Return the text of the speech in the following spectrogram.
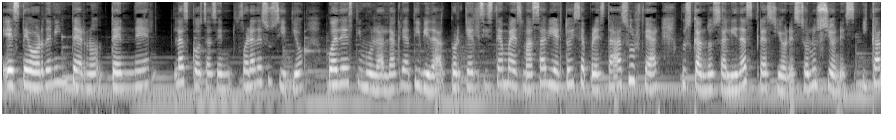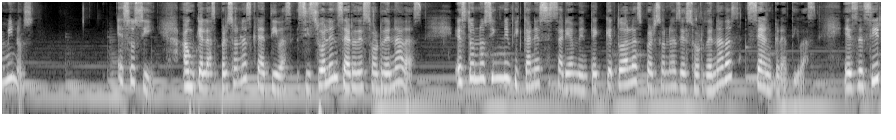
este orden interno, tener las cosas fuera de su sitio puede estimular la creatividad porque el sistema es más abierto y se presta a surfear buscando salidas, creaciones, soluciones y caminos. Eso sí, aunque las personas creativas sí suelen ser desordenadas, esto no significa necesariamente que todas las personas desordenadas sean creativas. Es decir,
